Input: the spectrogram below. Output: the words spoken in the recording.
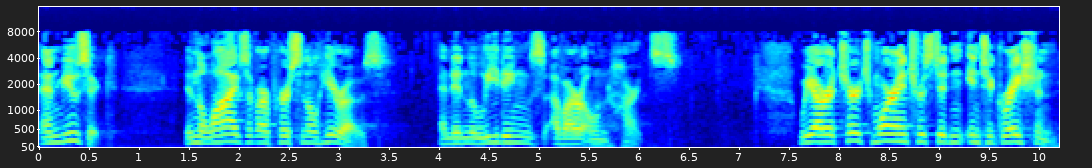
and music, in the lives of our personal heroes, and in the leadings of our own hearts. We are a church more interested in integration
